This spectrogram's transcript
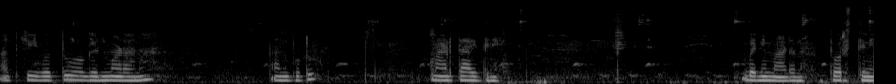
ಅದಕ್ಕೆ ಇವತ್ತು ಗಿಣ್ ಮಾಡೋಣ. ಅಂದ್ಬಿಟ್ಟು ಮಾಡ್ತಾಯಿದ್ದೀನಿ ಬನ್ನಿ ಮಾಡೋಣ. ತೋರಿಸ್ತೀನಿ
